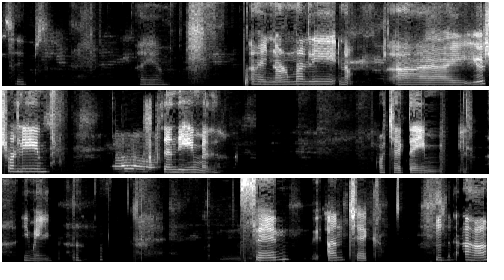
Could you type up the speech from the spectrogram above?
6 a.m. I normally, no, I usually send the email or check the email. Email. Send and check. Ajá,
